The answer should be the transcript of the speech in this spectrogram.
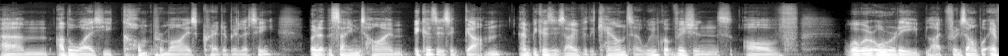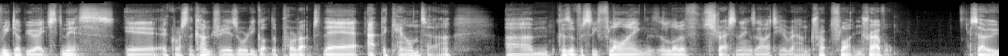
Um, otherwise, you compromise credibility. But at the same time, because it's a gum and because it's over the counter, we've got visions of well, we're already like, for example, every WH Smiths uh, across the country has already got the product there at the counter because um, obviously flying, there's a lot of stress and anxiety around tra- flight and travel. So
